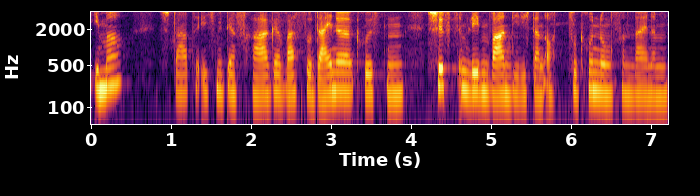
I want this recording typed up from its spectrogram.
immer starte ich mit der Frage, was so deine größten Shifts im Leben waren, die dich dann auch zur Gründung von deinem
